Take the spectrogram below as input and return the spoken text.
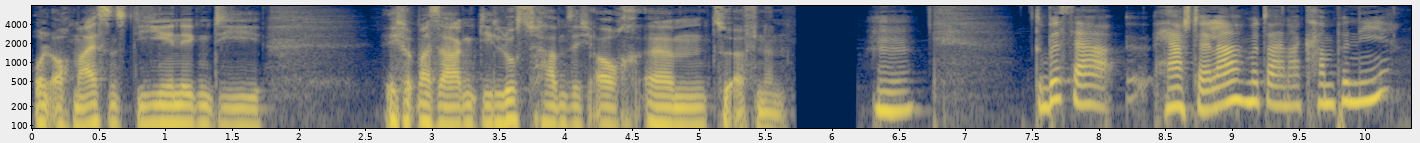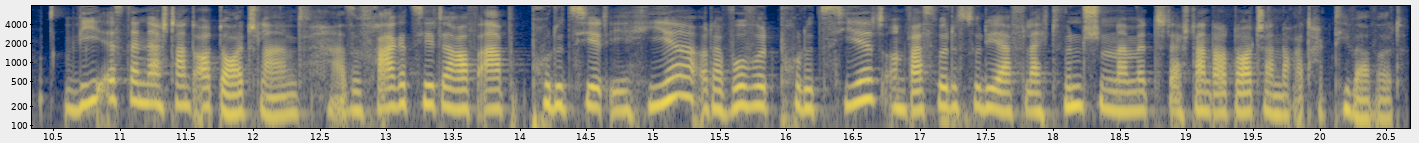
und auch meistens diejenigen, die, ich würde mal sagen, die Lust haben, sich auch ähm, zu öffnen. Hm. Du bist ja Hersteller mit deiner Company. Wie ist denn der Standort Deutschland? Also Frage zielt darauf ab, produziert ihr hier oder wo wird produziert und was würdest du dir vielleicht wünschen, damit der Standort Deutschland noch attraktiver wird?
